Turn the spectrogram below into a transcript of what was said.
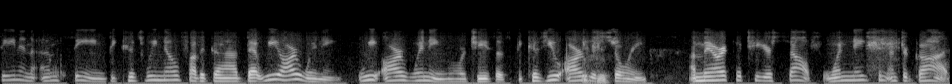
seen and unseen, because we know, Father God, that we are winning. We are winning, Lord Jesus, because you are mm-hmm. restoring America to yourself, one nation under God,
